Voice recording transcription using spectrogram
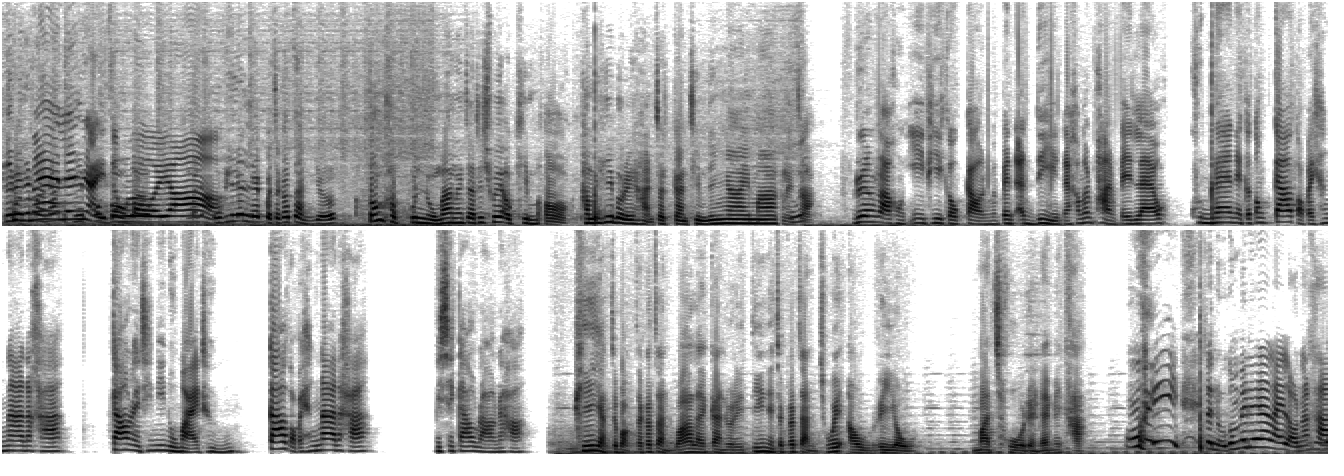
คุไม่ณได้แม่มาเล่นพี่ใหญ่โป๊ะจังเลยอะโอ้พี่เล่นเล็กกว่าจักรจั่นเยอะ ต้องขอบคุณหนูมากนะจ๊ะที่ช่วยเอาคิมออกทำให้พี่บริหารจัดการทีมได้ง่ายมากเลยจ้ะเรื่องราวของ EP เก่าๆมันเป็นอดีตนะคะ มันผ่านไปแล้ว คุณแม่เนี่ยก็ต้องก้าวต่อไปข้างหน้านะคะก้าวในที่นี้หนูหมายถึงก้าวต่อไปข้างหน้านะคะ ไม่ใช่ก้าวร้าวนะคะ พี่อยากจะบอกจักรจันทร์ว่ารายการวาไรตี้เนี่ยจักรจันทร์ช่วยเอาเรียว มาโชว์หน่อยได้ไหมคะอุ้ยแต่หนูก็ไม่ได้อะไรหรอกนะคะ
